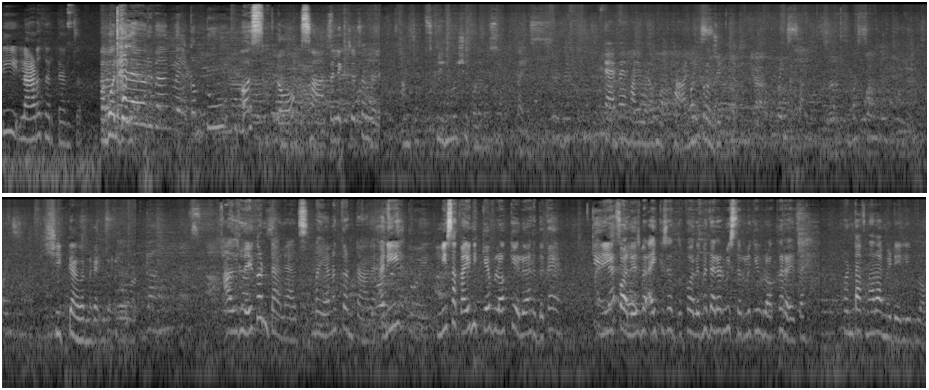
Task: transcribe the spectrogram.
ती लाड करते आमचं. Hello everyone welcome to us blogs हां लेक्चर आहे आमच्या स्क्रीनवर शिकवलं असं काही टॅब आहे हा एवढा मोठा आणि प्रोजेक्ट शिक त्यावरनं काही आज लय कंटाळा आज भयानक कंटाळा आणि मी सकाळी निक्के ब्लॉग केलो अर्ध काय? आणि कॉलेजमध्ये ऐकी सांगतो कॉलेजमध्ये आल्यावर विसरलो की ब्लॉग करायचा आहे. पण टाकणार आम्ही डेली ब्लॉग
